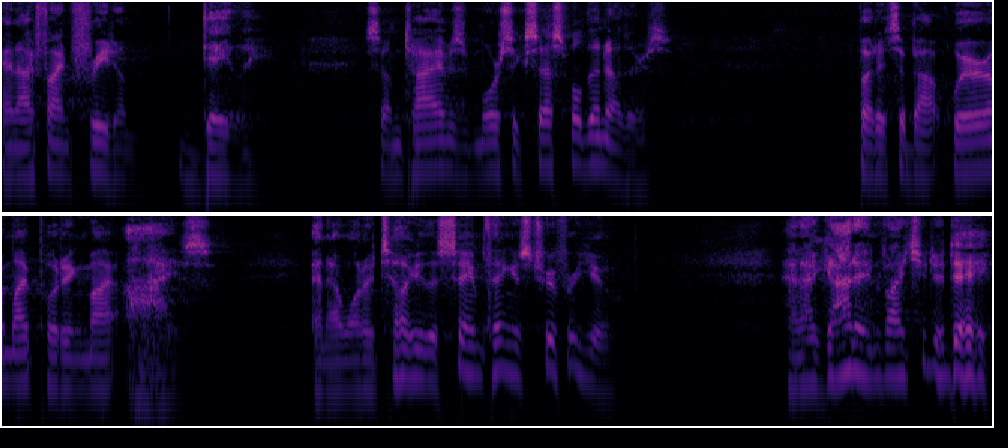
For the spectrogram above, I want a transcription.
And I find freedom daily. Sometimes more successful than others. But it's about where am I putting my eyes? And I want to tell you the same thing is true for you. And I got to invite you today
